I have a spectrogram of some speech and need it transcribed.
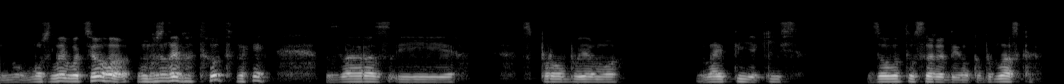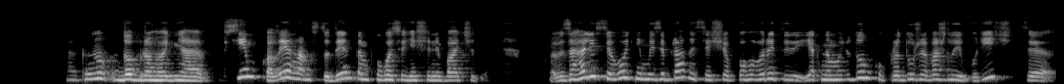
Ну, можливо, цього, можливо, тут ми зараз і спробуємо знайти якісь золоту серединку. Будь ласка. Так, ну, доброго дня всім колегам, студентам, кого сьогодні ще не бачили. Взагалі, сьогодні ми зібралися, щоб поговорити, як на мою думку, про дуже важливу річ. Це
